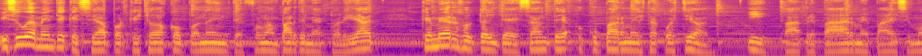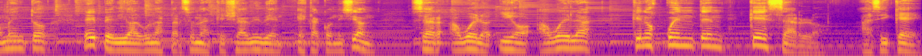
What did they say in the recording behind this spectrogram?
Y seguramente que sea porque estos dos componentes forman parte de mi actualidad que me resultó interesante ocuparme de esta cuestión y para prepararme para ese momento he pedido a algunas personas que ya viven esta condición, ser abuelo y o abuela, que nos cuenten qué es serlo. Así que,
